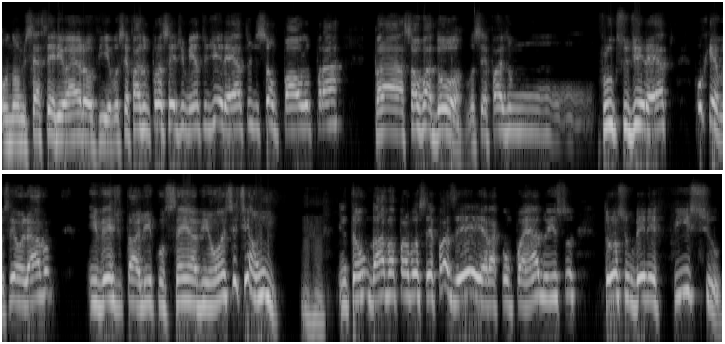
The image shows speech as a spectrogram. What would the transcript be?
O nome certo seria a aerovia. Você faz um procedimento direto de São Paulo para Salvador. Você faz um fluxo direto. Por quê? Você olhava, em vez de estar ali com 100 aviões, você tinha um. Uhum. Então dava para você fazer, e era acompanhado. Isso trouxe um benefício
